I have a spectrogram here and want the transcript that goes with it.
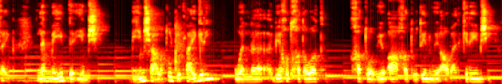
طيب لما يبدأ يمشي بيمشي على طول بيطلع يجري ولا بياخد خطوات؟ خطوة ويقع خطوتين ويقع وبعد كده يمشي؟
